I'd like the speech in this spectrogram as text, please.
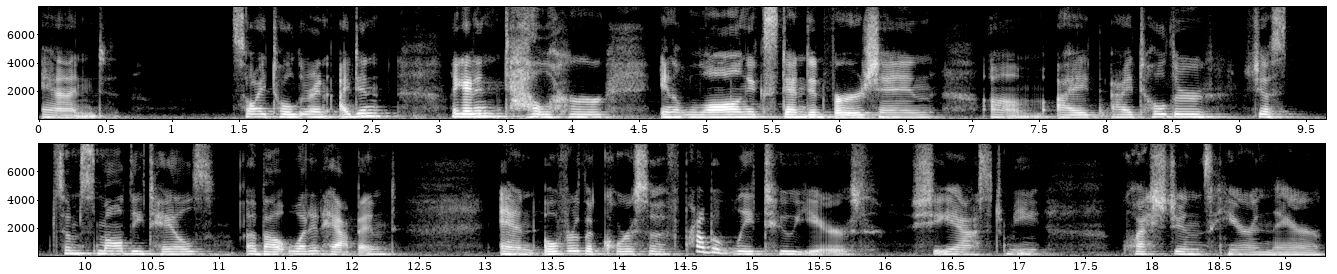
And so I told her, and I didn't, like, I didn't tell her in a long, extended version. Um, I, I told her just some small details about what had happened. And over the course of probably two years, she asked me questions here and there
